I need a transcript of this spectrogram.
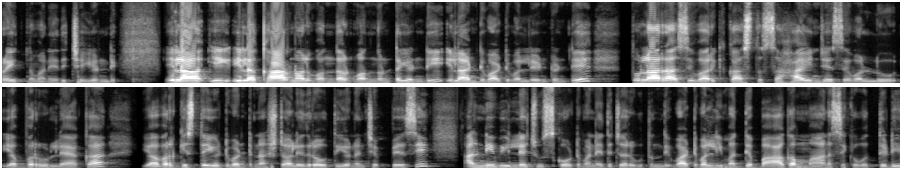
ప్రయత్నం అనేది చేయండి. ఇలా ఇలా కారణాలు వంద వంద ఉంటాయండి ఇలాంటి వాటి వల్ల ఏంటంటే తులారాశి వారికి కాస్త సహాయం చేసేవాళ్ళు ఎవ్వరూ లేక ఎవరికిస్తే ఎటువంటి నష్టాలు ఎదురవుతాయోనని చెప్పేసి అన్నీ వీళ్ళే చూసుకోవటం అనేది జరుగుతుంది. వాటి వల్ల ఈ మధ్య బాగా మానసిక ఒత్తిడి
